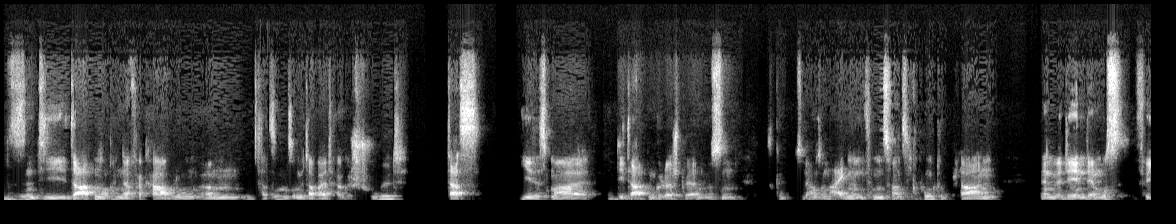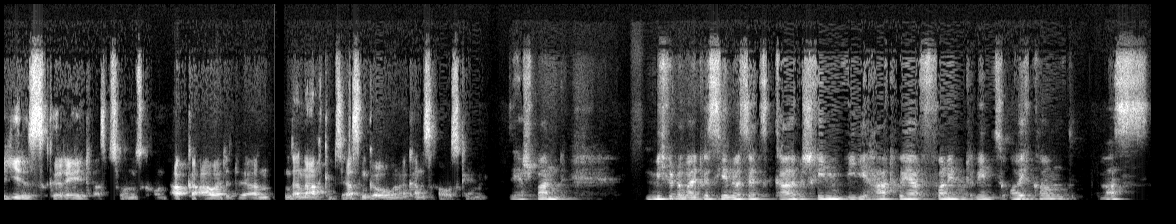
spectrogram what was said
sind die Daten noch in der Verkabelung. Ähm, da sind unsere Mitarbeiter geschult, dass jedes Mal die Daten gelöscht werden müssen. Es gibt, wir haben so einen eigenen 25-Punkte-Plan, nennen wir den, der muss für jedes Gerät, was zu uns kommt, abgearbeitet werden. Und danach gibt es erst ein Go und dann kann es rausgehen. Sehr spannend. Mich würde nochmal interessieren, du hast jetzt gerade beschrieben, wie die Hardware von den Unternehmen zu euch kommt. Was,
